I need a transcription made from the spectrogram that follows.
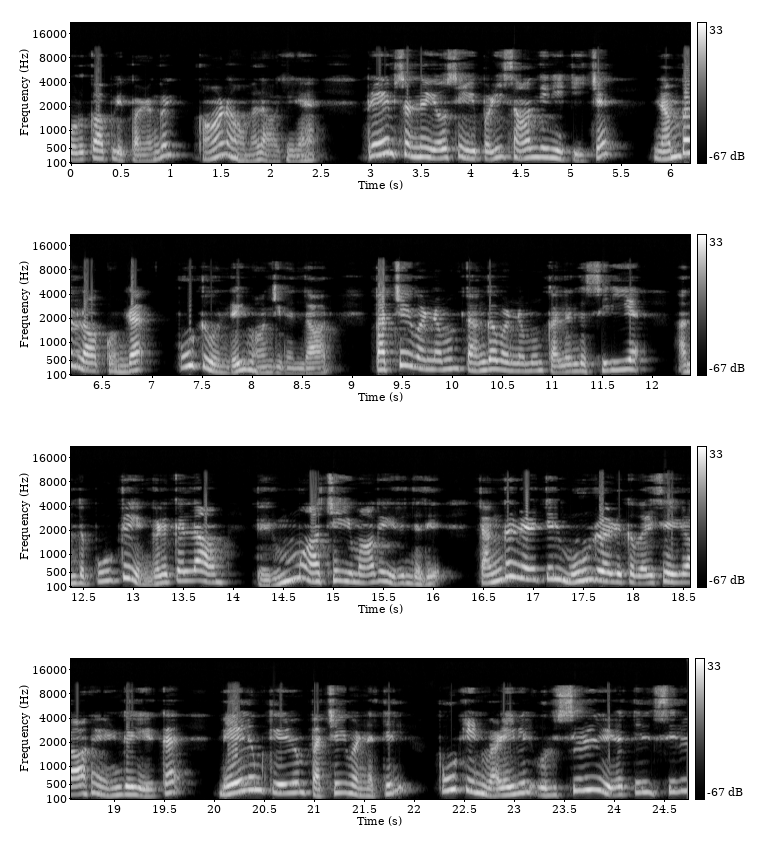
கொடுக்காப்புளி பழங்கள் காணாமல் ஆகின. பிரேம் சொன்ன யோசனைப்படி சாந்தினி டீச்சர் நம்பர் லாக் கொண்ட பூட்டு ஒன்றை வாங்கி வந்தார். பச்சை வண்ணமும் தங்க வண்ணமும் கலந்த சிறிய அந்த பூட்டு எங்களுக்கெல்லாம் பெரும் ஆச்சரியமாக இருந்தது. தங்க நிறத்தில் மூன்று அடுக்கு வரிசைகளாக எண்கள் இருக்க மேலும் கீழும் பச்சை வண்ணத்தில் பூட்டின் வளைவில் ஒரு சிறு இடத்தில் சிறு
